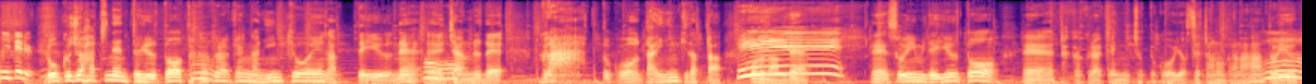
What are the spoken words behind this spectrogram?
似てる。68年というと高倉健が人気映画っていうね、うん。えージャンルでガーッとこう大人気だった頃なんで、えーそういう意味で言うと、えー高倉健にちょっとこう寄せたのかなという,、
